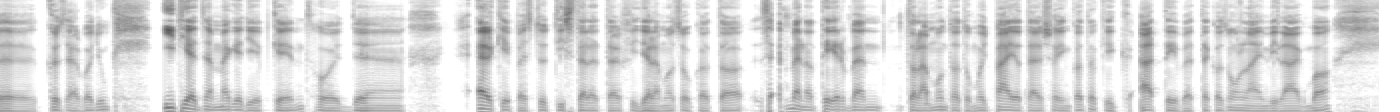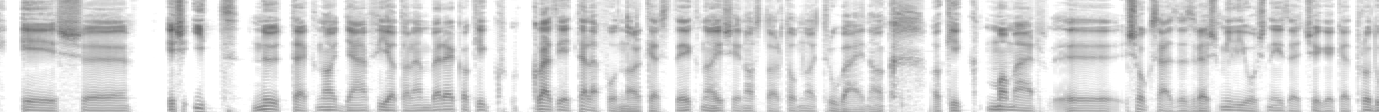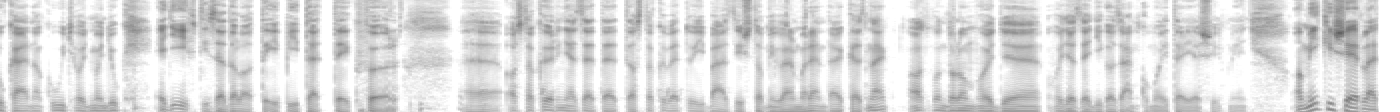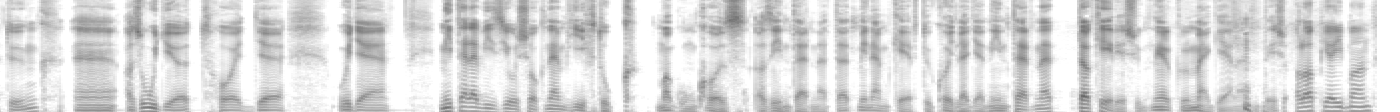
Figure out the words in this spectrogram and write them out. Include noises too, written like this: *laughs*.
közel vagyunk. Itt jegyzem meg egyébként, hogy elképesztő tisztelettel figyelem azokat a, ebben a térben, talán mondhatom, hogy pályatársainkat, akik áttévedtek az online világba, és és itt nőttek nagyján fiatal emberek, akik kvázi egy telefonnal kezdték, na és én azt tartom nagy truvájnak, akik ma már e, sok százezres, milliós nézettségeket produkálnak úgy, hogy mondjuk egy évtized alatt építették föl e, azt a környezetet, azt a követői bázist, amivel ma rendelkeznek. Azt gondolom, hogy, hogy ez egy igazán komoly teljesítmény. A mi kísérletünk e, az úgy jött, hogy ugye mi televíziósok nem hívtuk magunkhoz az internetet, mi nem kértük, hogy legyen internet, de a kérésünk nélkül megjelent. *laughs* És alapjaiban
